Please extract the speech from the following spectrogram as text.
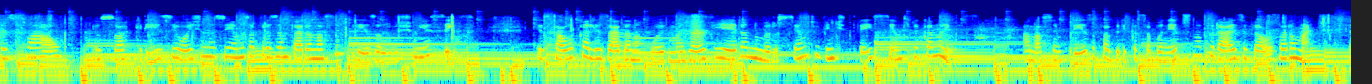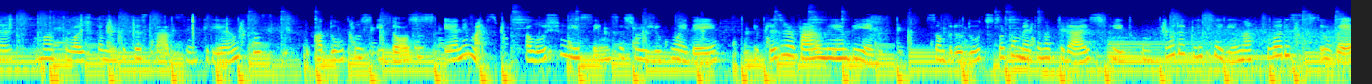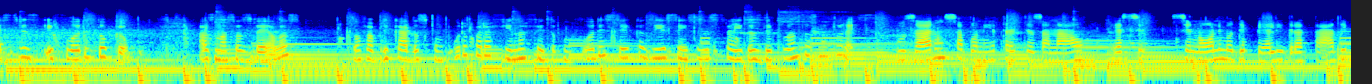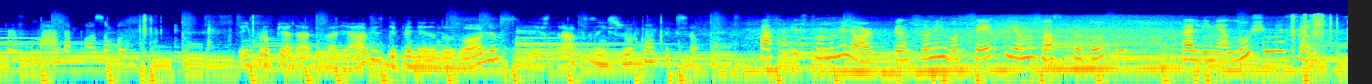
pessoal, eu sou a Cris e hoje nós viemos apresentar a nossa empresa Luxo em Essência, que está localizada na rua Major Vieira, número 123, centro de Canoinhas. A nossa empresa fabrica sabonetes naturais e velas aromáticas, dermatologicamente testados em crianças, adultos, idosos e animais. A Luxo em Essência surgiu com a ideia de preservar o meio ambiente. São produtos totalmente naturais, feitos com pura glicerina, flores silvestres e flores do campo as nossas velas são fabricadas com pura parafina feita com flores secas e essências extraídas de plantas naturais. Usar um sabonete artesanal é sinônimo de pele hidratada e perfumada após o banho. Tem propriedades variáveis dependendo dos óleos e extratos em sua confecção. Faça a questão do melhor. Pensando em você, criamos nossos produtos da linha Luxo em Essências.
